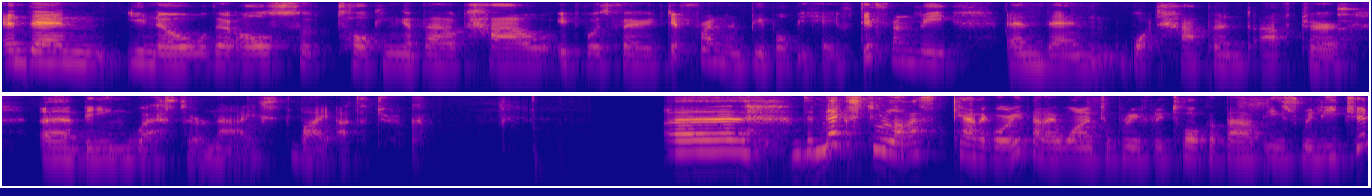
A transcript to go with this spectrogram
and then, you know, they're also talking about how it was very different and people behaved differently. And then what happened after uh, being westernized by Ataturk. Uh, the next to last category that I wanted to briefly talk about is religion.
